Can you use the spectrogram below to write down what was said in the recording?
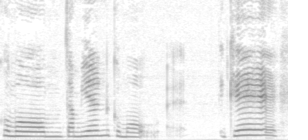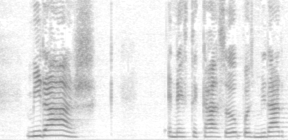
como también como eh, que mirar en este caso, pues mirar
